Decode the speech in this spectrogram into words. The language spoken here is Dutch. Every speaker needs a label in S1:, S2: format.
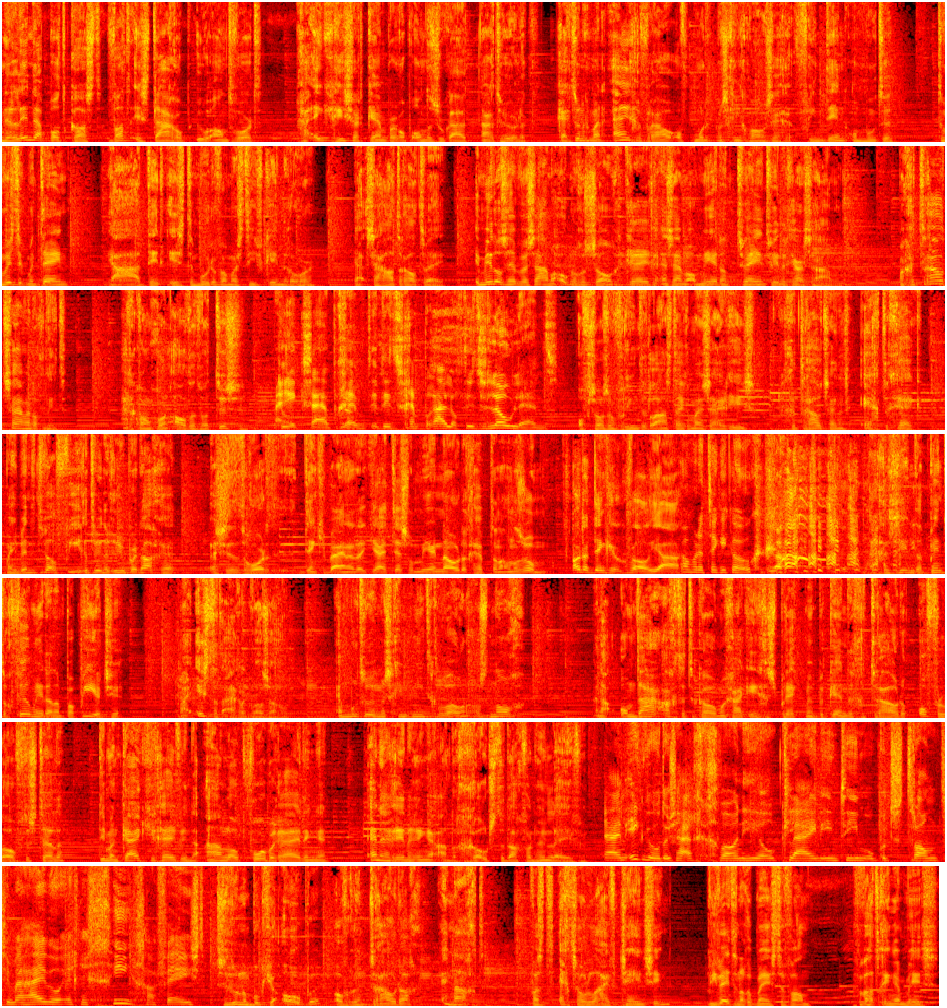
S1: In de Linda-podcast Wat is daarop uw antwoord? ga ik Richard Kemper op onderzoek uit naar het huwelijk. Kijk, toen ik mijn eigen vrouw, of moet ik misschien gewoon zeggen vriendin, ontmoette... toen wist ik meteen, ja, dit is de moeder van mijn stiefkinderen hoor. Ja, zij had er al twee. Inmiddels hebben we samen ook nog een zoon gekregen... en zijn we al meer dan 22 jaar samen. Maar getrouwd zijn we nog niet. Er kwam gewoon altijd wat tussen.
S2: Maar ik zei op een gegeven moment, dit is geen bruiloft, dit is Lowland.
S1: Of zoals een vriend het laatst tegen mij zei, Ries... getrouwd zijn is echt te gek. Maar je bent het wel 24 uur per dag, hè? Als je dat hoort, denk je bijna dat jij Tessel meer nodig hebt dan andersom.
S3: Oh, dat denk ik ook wel, ja.
S4: Oh, maar dat denk ik ook.
S1: Een gezin, dat bent toch veel meer dan een papiertje? Maar is dat eigenlijk wel zo? En moeten we misschien niet gewoon alsnog... Nou, om daarachter te komen ga ik in gesprek met bekende getrouwden of verloofde stellen... die me een kijkje geven in de aanloop, voorbereidingen en herinneringen aan de grootste dag van hun leven.
S5: Ja, en ik wil dus eigenlijk gewoon heel klein, intiem op het strandje. Maar hij wil echt een gigafeest.
S1: Ze doen een boekje open over hun trouwdag en nacht. Was het echt zo life-changing? Wie weet er nog het meeste van? Wat ging er mis?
